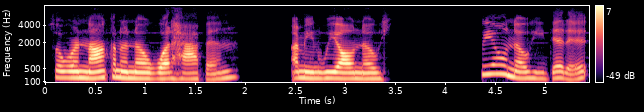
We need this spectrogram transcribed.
So we're not going to know what happened. I mean, we all know he, we all know he did it,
